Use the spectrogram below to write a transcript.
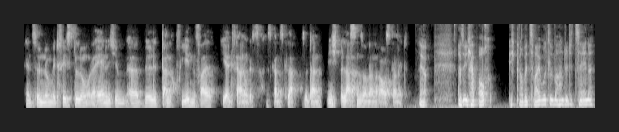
Entzündung mit Fistelung oder ähnlichem äh, bildet, dann auf jeden Fall die Entfernung des Zahns, ganz klar. Also dann nicht belassen, sondern raus damit. Ja, also ich habe auch, ich glaube, zwei wurzelbehandelte Zähne.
